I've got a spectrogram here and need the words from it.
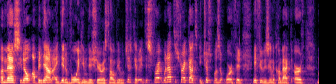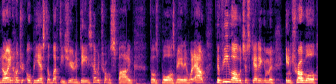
a mess, you know, up and down. I did avoid him this year. I was telling people, just get it. Strike, without the strikeouts, it just wasn't worth it if he was going to come back to earth. 900 OPS, the lefties year to date. He's having trouble spotting those balls, man. And without the velo, it's just getting him in trouble.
